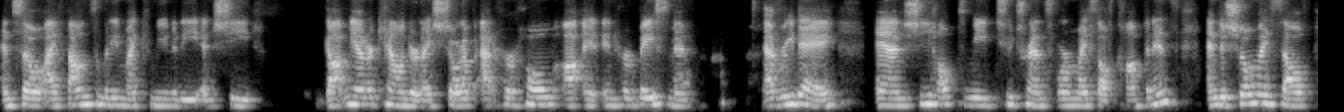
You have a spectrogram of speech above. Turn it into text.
And so I found somebody in my community, and she got me on her calendar, and I showed up at her home uh, in her basement every day and she helped me to transform my self confidence and to show myself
